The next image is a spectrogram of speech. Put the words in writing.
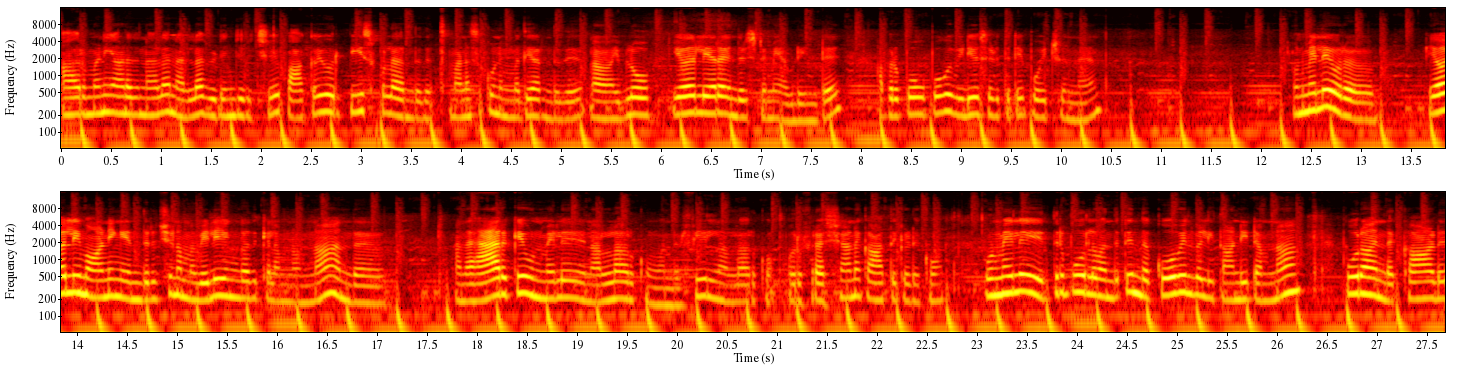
ஆறு மணி ஆனதுனால நல்லா விடிஞ்சிருச்சு. பார்க்கவே ஒரு பீஸ்ஃபுல்லாக இருந்தது. மனசுக்கும் நிம்மதியாக இருந்தது. நான் இவ்வளோ இயர்லியராக எழுந்திரிச்சிட்டோமே அப்படின்ட்டு. அப்புறம் போக போக வீடியோஸ் எடுத்துகிட்டே போயிட்டு இருந்தேன் உண்மையிலே ஒரு ஏர்லி மார்னிங் எழுந்திரிச்சு நம்ம வெளியே எங்கேயாவது கிளம்புனோம்னா அந்த அந்த ஹேருக்கே உண்மையிலே நல்லாயிருக்கும் அந்த ஃபீல் நல்லாயிருக்கும் ஒரு ஃப்ரெஷ்ஷான காற்று கிடைக்கும். உண்மையிலே திருப்பூரில் வந்துட்டு இந்த கோவில் வழி தாண்டிட்டோம்னா பூரா இந்த காடு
